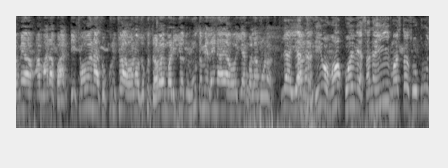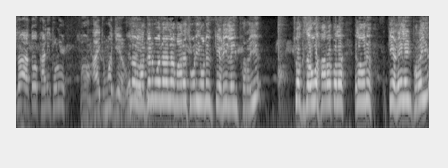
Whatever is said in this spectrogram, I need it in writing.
તમે આ મારા ભારતી છો ને આ છોકરું છો આવવાનો છોકરું જળોય મળી ગયો હું તમે લઈને આયા હો યાર ભલા માણસ. એટલે યાર નહીં ઓમાં કોઈ વેસા નહીં. મસ્ત છોકરું છે આ તો ખાલી થોડું હાઈટમાં જેણું એટલે. લગ્નમાં એટલે મારે છોડીઓને કેડી લઈને ફરાઈએ. શોખ જવું હારા પેલા એટલે ઓને કેડી લઈને ફરાઈએ.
